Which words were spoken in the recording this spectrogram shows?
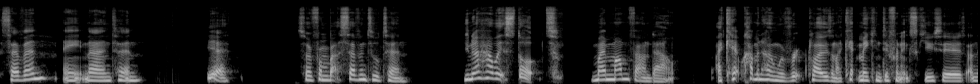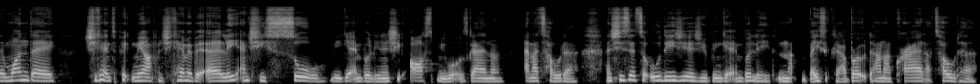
seven, eight, nine, ten? Yeah. So from about seven till 10. You know how it stopped? My mum found out I kept coming home with ripped clothes and I kept making different excuses. And then one day she came to pick me up and she came a bit early and she saw me getting bullied and she asked me what was going on. And I told her. And she said, So all these years you've been getting bullied. And basically I broke down, I cried, I told her.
